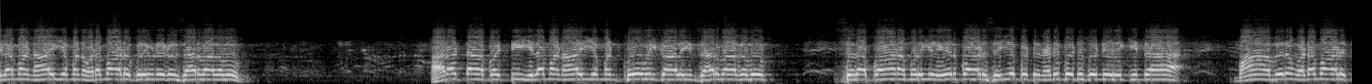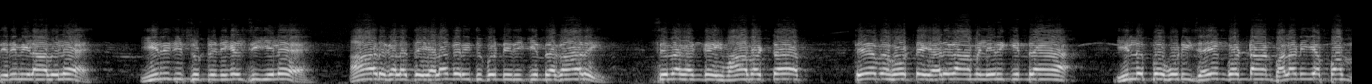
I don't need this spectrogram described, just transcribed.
இளம நாயம்மன் வடமாடு குழுவினர்கள் சார்பாகவும் அரட்டாப்பட்டி இளம நாயம்மன் கோவில் காலையின் சார்பாகவும் சிறப்பான முறையில் ஏற்பாடு செய்யப்பட்டு நடைபெற்றுக் கொண்டிருக்கின்ற மாபெரும் வடமாடு திருவிழாவில இறுதி சுற்று நிகழ்ச்சியிலே ஆடுகளத்தை அலங்கரித்துக் கொண்டிருக்கின்ற காலை சிவகங்கை மாவட்ட தேவகோட்டை அருகாமல் இருக்கின்ற இழுப்பகுடி ஜெயங்கொண்டான் பழனியப்பம்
